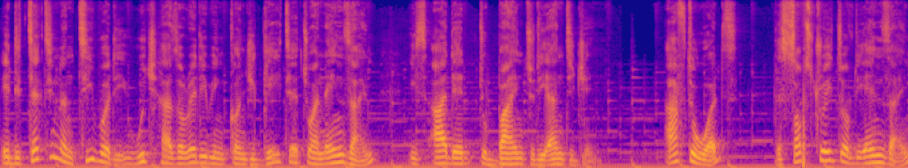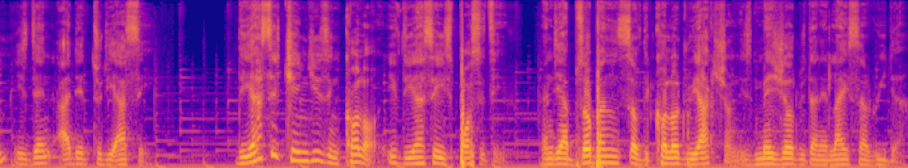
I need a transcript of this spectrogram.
a detecting antibody which has already been conjugated to an enzyme is added to bind to the antigen. Afterwards, the substrate of the enzyme is then added to the assay. The assay changes in color if the assay is positive, and the absorbance of the colored reaction is measured with an ELISA reader.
